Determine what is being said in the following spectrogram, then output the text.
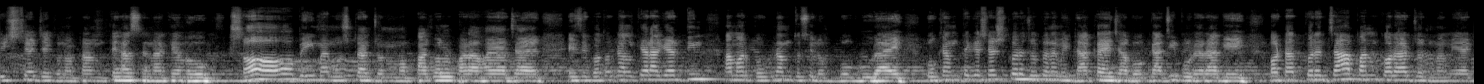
বিশ্বের যে কোনো প্রান্তে আছে না কেন? সব এই মানুষটার জন্য পাগল পাড়া হয়ে যায়। এই যে গতকালকের আগের দিন আমার প্রোগ্রাম তো ছিল বগুড়ায়। ওখান থেকে শেষ করে যখন আমি ঢাকায় যাব গাজীপুরের আগে, হঠাৎ করে চা পান করার জন্য আমি এক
